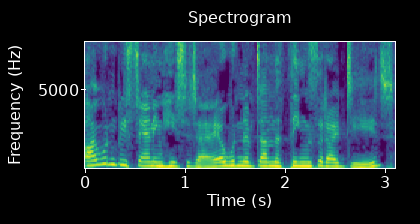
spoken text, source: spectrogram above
I wouldn't be standing here today. I wouldn't have done the things that I did.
